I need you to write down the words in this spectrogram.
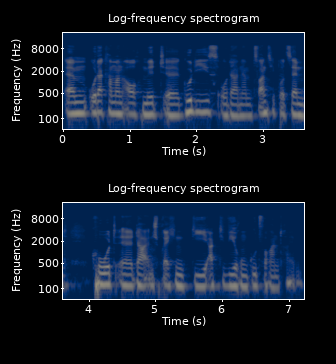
Ähm, oder kann man auch mit äh, Goodies oder einem 20%-Code äh, da entsprechend die Aktivierung gut vorantreiben?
